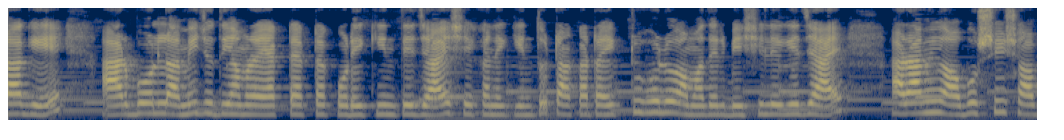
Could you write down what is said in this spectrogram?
লাগে। আর বললামই যদি আমরা একটা একটা করে কিনতে যাই, সেখানে কিন্তু টাকাটা একটু হলেও আমাদের বেশি লেগে যায়। আর আমি অবশ্যই সব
